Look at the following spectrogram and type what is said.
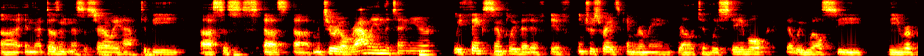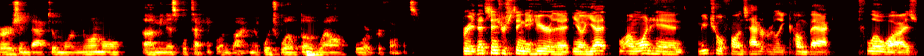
Uh, and that doesn't necessarily have to be uh, uh, uh, material rally in the 10 year. We think simply that if, if interest rates can remain relatively stable, that we will see the reversion back to a more normal uh, municipal technical environment, which will bode well for performance. Great. That's interesting to hear that, you know, yet on one hand, mutual funds haven't really come back flow wise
